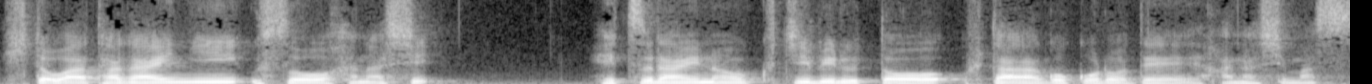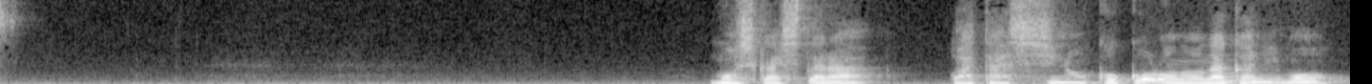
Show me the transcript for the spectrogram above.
人は互いに嘘を話しへつらいの唇と二心で話します。もしかしたら私の心の中にも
